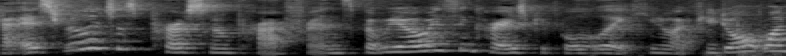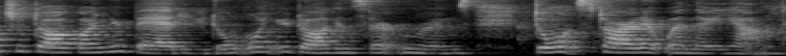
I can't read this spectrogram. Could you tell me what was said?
It's really just personal preference, but we always encourage people like, you know, if you don't want your dog on your bed, you don't want your dog in certain rooms, don't start it when they're young.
